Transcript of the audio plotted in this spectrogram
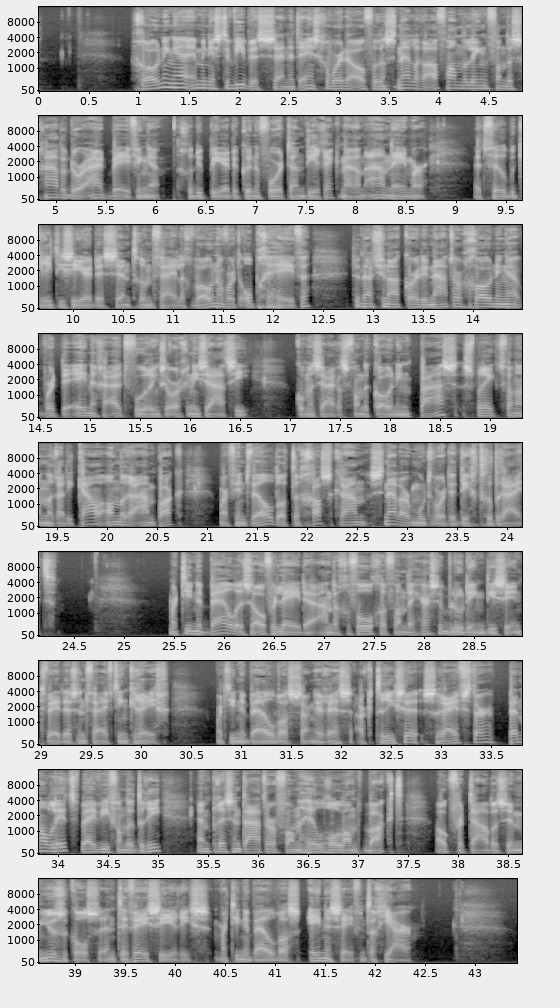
Groningen en minister Wiebes zijn het eens geworden over een snellere afhandeling van de schade door aardbevingen. Gedupeerden kunnen voortaan direct naar een aannemer. Het veel bekritiseerde Centrum Veilig Wonen wordt opgeheven. De Nationaal Coördinator Groningen wordt de enige uitvoeringsorganisatie. Commissaris van de Koning Paas spreekt van een radicaal andere aanpak... maar vindt wel dat de gaskraan sneller moet worden dichtgedraaid. Martine Bijl is overleden aan de gevolgen van de hersenbloeding die ze in 2015 kreeg. Martine Bijl was zangeres, actrice, schrijfster, panellid bij Wie van de Drie... en presentator van Heel Holland Bakt. Ook vertaalde ze musicals en tv-series. Martine Bijl was 71 jaar.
